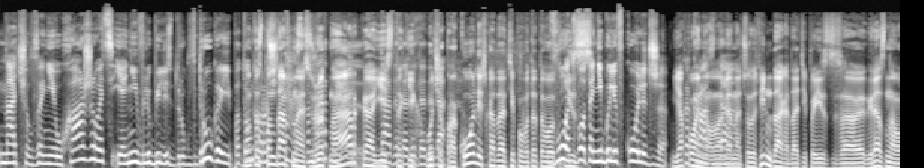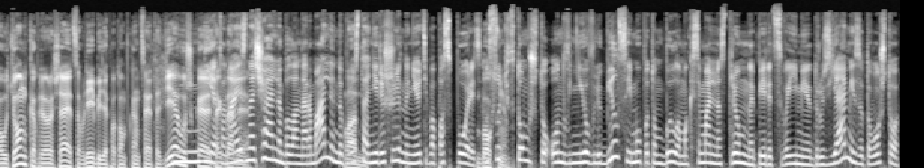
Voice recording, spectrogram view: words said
начал за ней ухаживать, и они влюбились друг в друга, и потом, ну, это короче, стандартная да, сюжетная арка, да, есть да, да, таких да, да, куча да. про колледж, когда типа вот это вот Вот, из... вот, они были в колледже. Я понял, раз, да. наверное, что за фильм, да, когда типа из э, грязного утенка превращается в лебедя, потом в конце эта девушка и Нет, так она далее. изначально была нормальной, но просто Ладно. они решили на нее типа поспорить. Но Бог с суть в том, что он в нее влюбился, ему потом было максимально стрёмно перед своими друзьями из-за того, что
